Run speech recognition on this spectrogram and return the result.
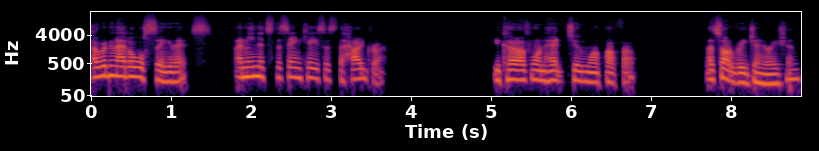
I wouldn't at all say this. I mean, it's the same case as the Hydra. You cut off one head, two more pop up. That's not regeneration.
